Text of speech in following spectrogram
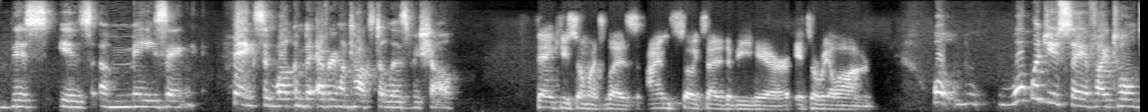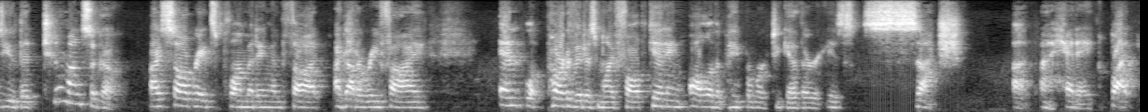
this is amazing. Thanks and welcome to Everyone Talks to Liz Vishal. Thank you so much, Liz. I'm so excited to be here. It's a real honor. Well, what would you say if I told you that two months ago I saw rates plummeting and thought, I got a refi? And look, part of it is my fault. Getting all of the paperwork together is such a, a headache, but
